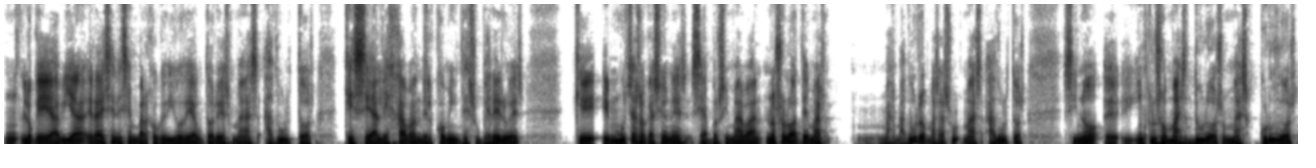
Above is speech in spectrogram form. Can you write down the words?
mm, lo que había era ese desembarco que digo de autores más adultos que se alejaban del cómic de superhéroes, que en muchas ocasiones se aproximaban no solo a temas más maduros, más, adultos, sino eh, incluso más duros, más crudos.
